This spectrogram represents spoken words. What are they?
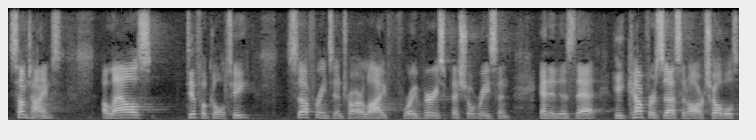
sometimes allows difficulty, sufferings into our life for a very special reason, and it is that He comforts us in all our troubles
